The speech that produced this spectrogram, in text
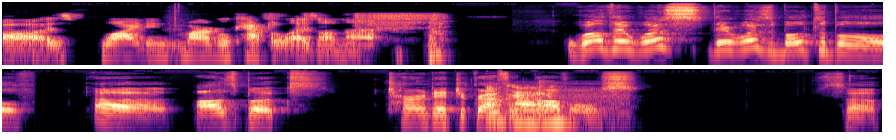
Oz? Why didn't Marvel capitalize on that? Well, there was there was multiple uh Oz books turned into graphic Okay. novels. So,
